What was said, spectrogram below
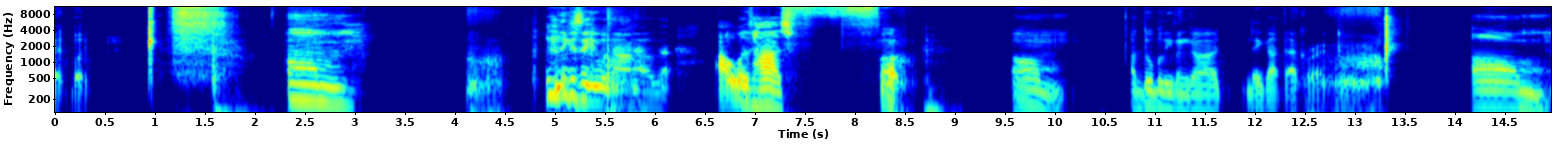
yet, but um, nigga said you was high. How was that? I was high as fuck. Um, I do believe in God. They got that correct. Um,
